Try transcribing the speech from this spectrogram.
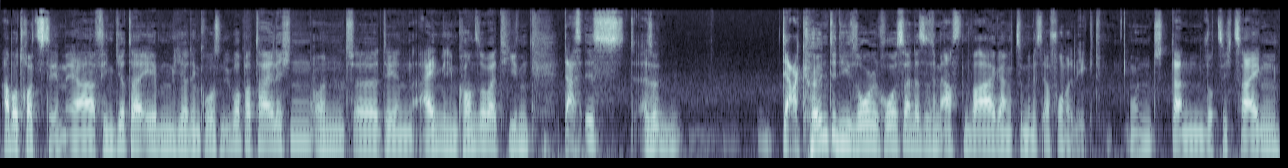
aber trotzdem, er fingiert da eben hier den großen Überparteilichen und äh, den eigentlichen Konservativen. Das ist, also da könnte die Sorge groß sein, dass es im ersten Wahlgang zumindest er vorne liegt. Und dann wird sich zeigen,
